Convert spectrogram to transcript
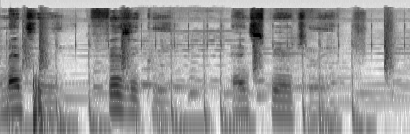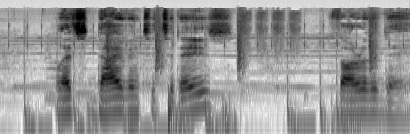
mentally, physically, and spiritually. Let's dive into today's thought of the day.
